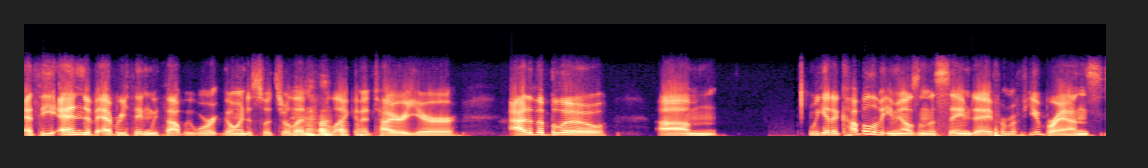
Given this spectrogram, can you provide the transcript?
at the end of everything, we thought we weren't going to Switzerland for like an entire year. Out of the blue, um, we get a couple of emails on the same day from a few brands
